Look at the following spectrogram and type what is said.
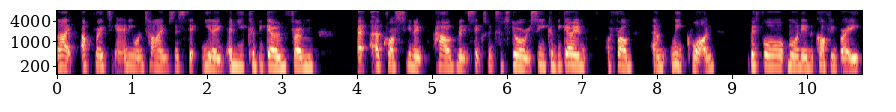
like operating at any one time. So you know, and you could be going from uh, across you know however many six weeks of story. So you could be going from um, week one before morning the coffee break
